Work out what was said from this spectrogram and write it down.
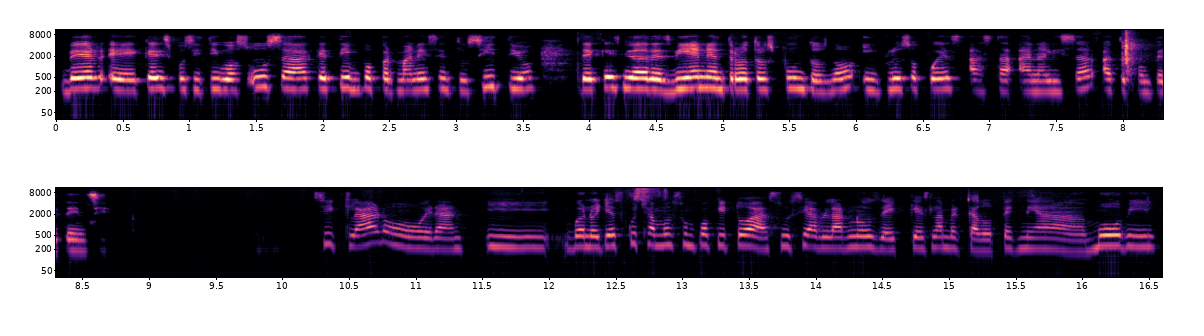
ver eh, qué dispositivos usa, qué tiempo permanece en tu sitio, de qué ciudades viene, entre otros puntos, ¿no? Incluso puedes hasta analizar a tu competencia. Sí, claro, Eran. Y bueno, ya escuchamos un poquito a Susi hablarnos de qué es la mercadotecnia móvil.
